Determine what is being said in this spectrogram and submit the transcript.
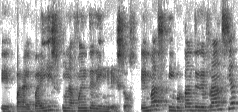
es para el país una fuente de ingresos. El más importante de Francia,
